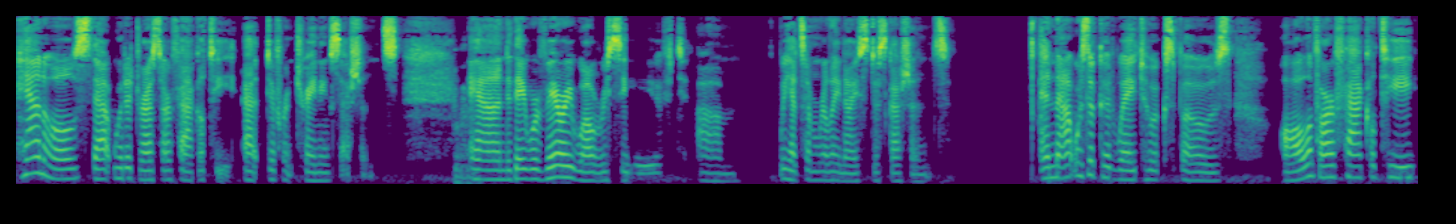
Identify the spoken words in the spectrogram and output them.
panels that would address our faculty at different training sessions. Mm-hmm. And they were very well received. Um, we had some really nice discussions. And that was a good way to expose all of our faculty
